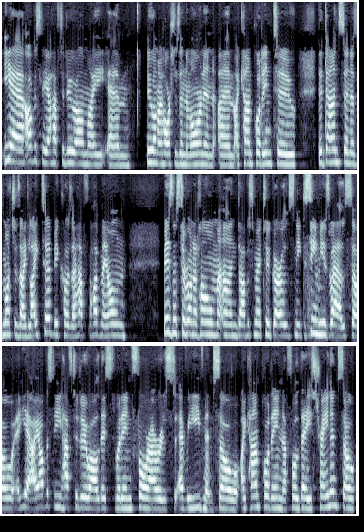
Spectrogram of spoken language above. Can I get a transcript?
Yeah, obviously I have to do all my um, do all my horses in the morning. Um, I can't put into the dancing as much as I'd like to because I have have my own business to run at home and obviously my two girls need to see me as well. So yeah i obviously have to do all this within four hours every evening. So i can't put in a full day's training. So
